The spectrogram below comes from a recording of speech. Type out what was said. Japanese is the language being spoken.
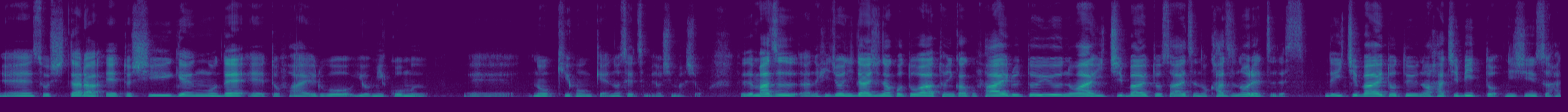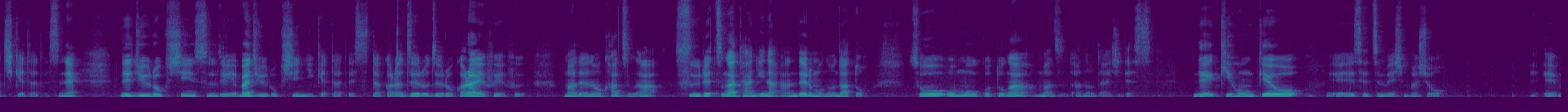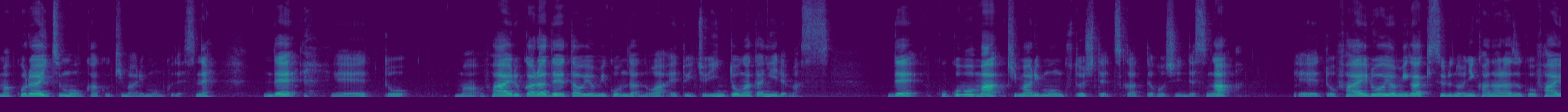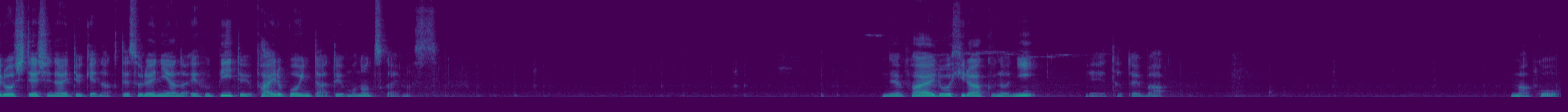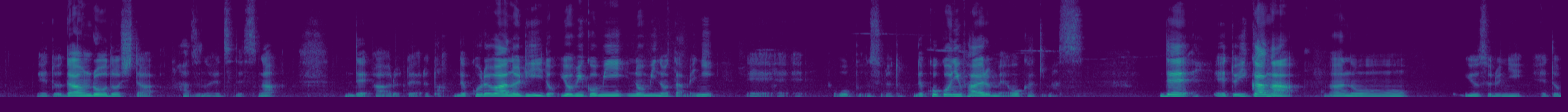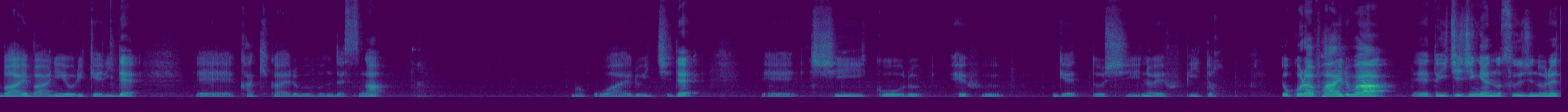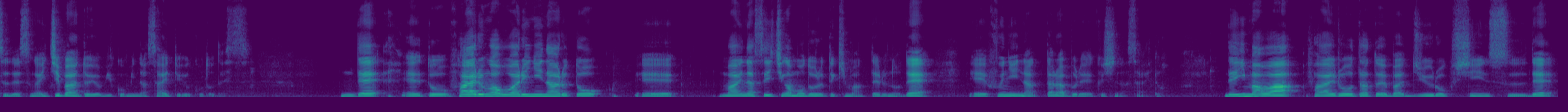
えー、そしたら、えーと、C 言語で、えーと、ファイルを読み込む、えー、の基本形の説明をしましょう。それでまずあの非常に大事なことはとにかくファイルというのは1バイトサイズの数の列です。で1バイトというのは8ビット2進数8桁ですね。で16進数で言えば16進2桁です。だから00から FF までの数が数列が単に並んでいるものだとそう思うことがまずあの大事です。で、基本形を、え、説明しましょう。え、まあ、これはいつも書く決まり文句ですね。で、えー、っと、まあ、ファイルからデータを読み込んだのは、えっと、一応、イント型に入れます。で、ここもまあ決まり文句として使ってほしいんですが、えーと、ファイルを読み書きするのに必ずこうファイルを指定しないといけなくて、それにあの FP というファイルポインターというものを使います。で、ファイルを開くのに、えー、例えば、まあこう、えーと、ダウンロードしたはずのやつですが、で、R とやると。で、これはあのリード、読み込みのみのために、えー、オープンすると。で、ここにファイル名を書きます。で、えっ、ー、と、以下が、あのー、要するに、えっ、と、場合場合によりけりで、えー、書き換える部分ですが、まあ、フォワイル1で、えー、C イコール f getC の fp と。と、これはファイルは、えー、と1次元の数字の列ですが、1番と呼び込みなさいということです。で、えーと、ファイルが終わりになると、え、マイナス1が戻るって決まってるので、えー、負になったらブレイクしなさいと。で、今はファイルを例えば16進数で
